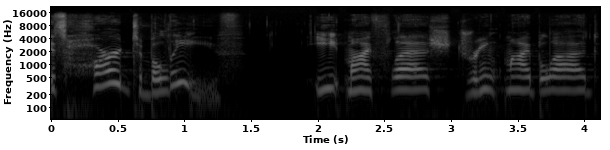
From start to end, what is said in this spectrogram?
It's hard to believe. Eat my flesh, drink my blood.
